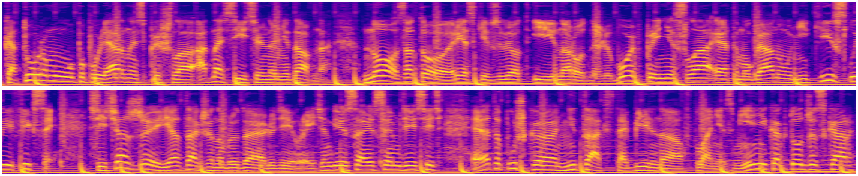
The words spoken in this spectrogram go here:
которому популярность пришла относительно недавно. Но зато резкий взлет и народная любовь принесла этому гану не кислые фиксы. Сейчас же я также наблюдаю людей в рейтинге с ASM-10. Эта пушка не так стабильна в плане изменений, как тот же Скар,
